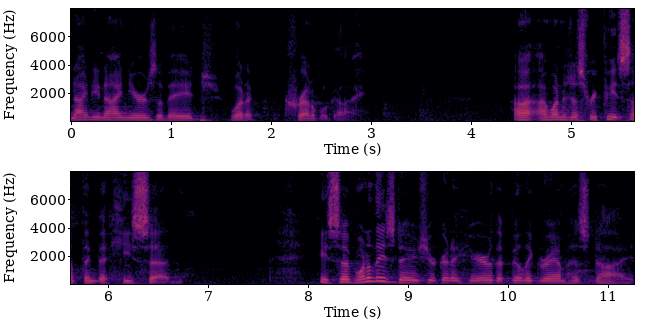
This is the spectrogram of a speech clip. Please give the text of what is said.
99 years of age. What a incredible guy. Uh, I want to just repeat something that he said. He said, One of these days you're going to hear that Billy Graham has died,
